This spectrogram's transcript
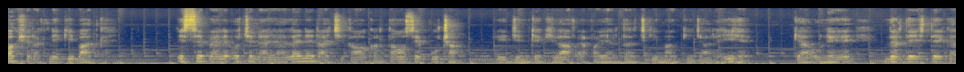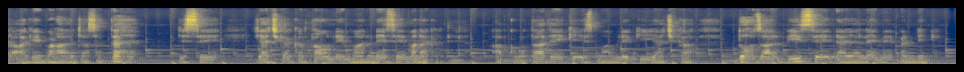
पक्ष रखने की बात कही। इससे पहले उच्च न्यायालय ने याचिकाओंकर्ताओं से पूछा कि जिनके खिलाफ एफआईआर दर्ज की मांग की जा रही है, क्या उन्हें निर्देश देकर आगे बढ़ाया जा सकता है? जिससे याचिकाकर्ताओं ने मानने से मना कर दिया। आपको बता दें कि इस मामले की याचिका 2020 से न्यायालय में पेंडिंग है।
